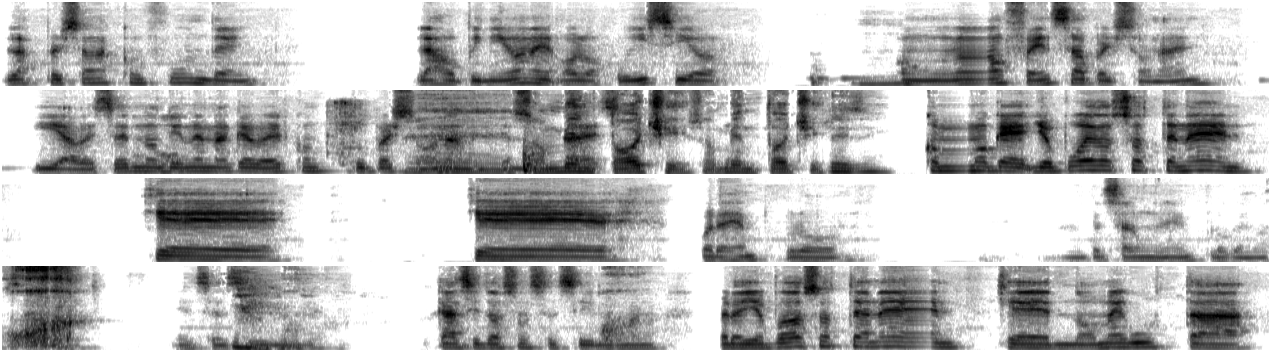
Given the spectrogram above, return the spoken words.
las personas confunden las opiniones o los juicios con una ofensa personal. Y a veces no Ujú. tiene nada que ver con tu persona. ¿me Eh, son bien es tochi, son bien tochi. Sí, sí. Como que yo puedo sostener que, que por ejemplo, voy a pensar un ejemplo que no sea bien sensible. Casi todos son sensibles, hermano. Pero yo puedo sostener que no me gusta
